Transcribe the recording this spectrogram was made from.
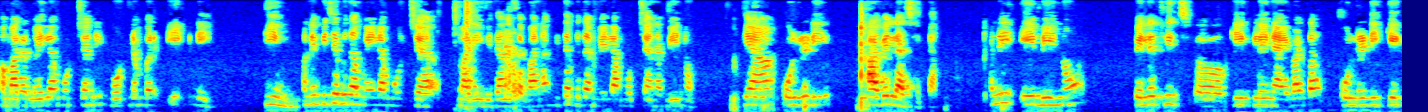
અમારા મહિલા મોરચાની વોર્ડ નંબર એકની ટીમ અને બીજા બધા મહિલા મોરચા મારી વિધાનસભાના બીજા બધા મહિલા મોરચાના બહેનો ત્યાં ઓલરેડી આવેલા જ હતા. અને એ બહેનો પહેલેથી જ કેક લઈને આવ્યા હતા. ઓલરેડી કેક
